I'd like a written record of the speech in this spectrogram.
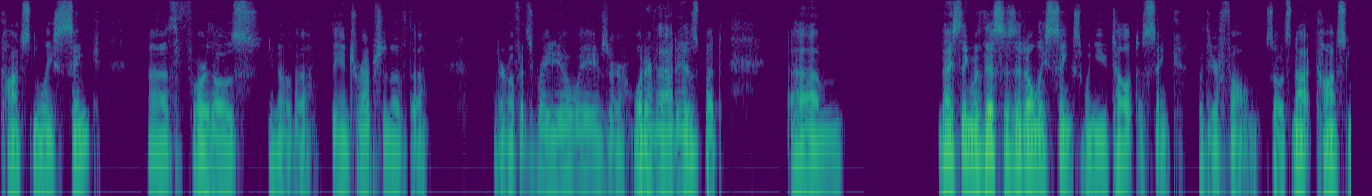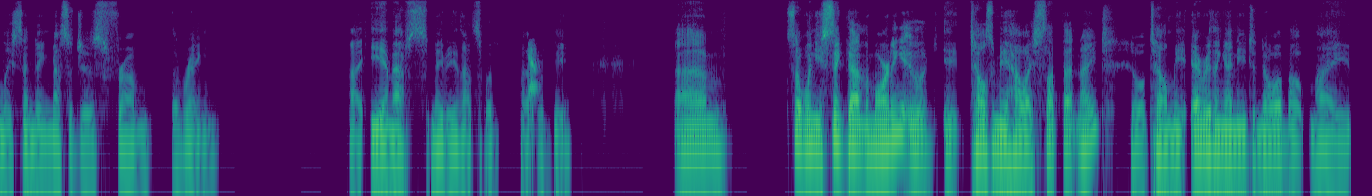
constantly sync uh, for those, you know, the the interruption of the, I don't know if it's radio waves or whatever that is, but um, nice thing with this is it only syncs when you tell it to sync with your phone, so it's not constantly sending messages from the ring. Uh, EMFs, maybe that's what that yeah. would be. Um, so when you sync that in the morning, it will, it tells me how I slept that night. It will tell me everything I need to know about my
